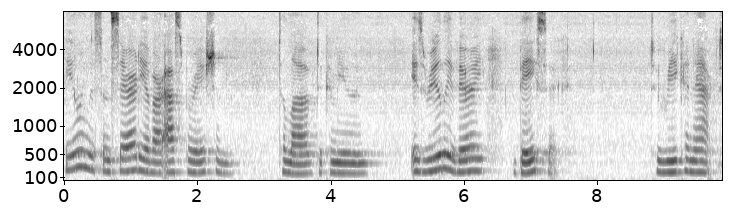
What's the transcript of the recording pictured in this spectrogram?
feeling the sincerity of our aspiration to love, to commune, is really very basic to reconnect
